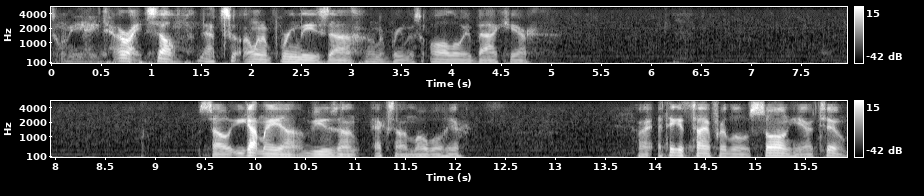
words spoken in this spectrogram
28. All right, so that's I want to bring these. Uh, I want to bring this all the way back here. So you got my uh, views on ExxonMobil here. All right, I think it's time for a little song here too.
